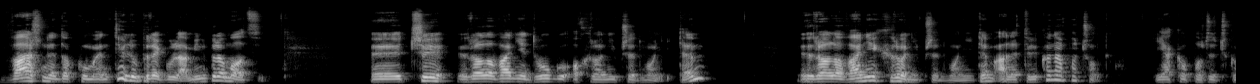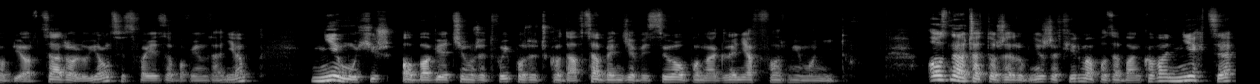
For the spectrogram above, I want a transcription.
ważne dokumenty lub regulamin promocji. Yy, Czy rolowanie długu ochroni przed monitem? Rolowanie chroni przed monitem, ale tylko na początku. Jako pożyczkobiorca rolujący swoje zobowiązania, nie musisz obawiać się, że twój pożyczkodawca będzie wysyłał ponaglenia w formie monitów. Oznacza to, że również, że firma pozabankowa nie chce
